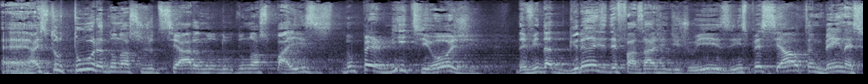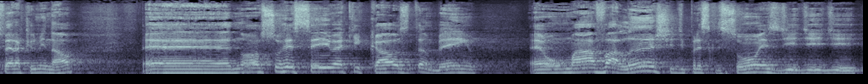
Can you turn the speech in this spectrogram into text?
é, a estrutura do nosso judiciário, do, do, nosso país, não permite hoje, devido à grande defasagem de juízes, em especial também na esfera criminal, é, nosso receio é que cause também é, uma avalanche de prescrições, de, de, de,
